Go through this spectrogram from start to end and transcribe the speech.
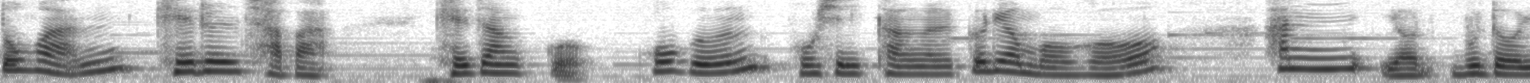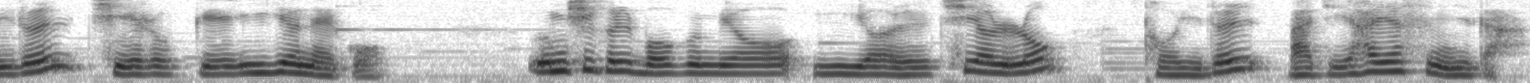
또한 게를 잡아 게장국 혹은 보신탕을 끓여 먹어 한 여- 무더위를 지혜롭게 이겨내고 음식을 먹으며 이열치열로 더위를 맞이하였습니다.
